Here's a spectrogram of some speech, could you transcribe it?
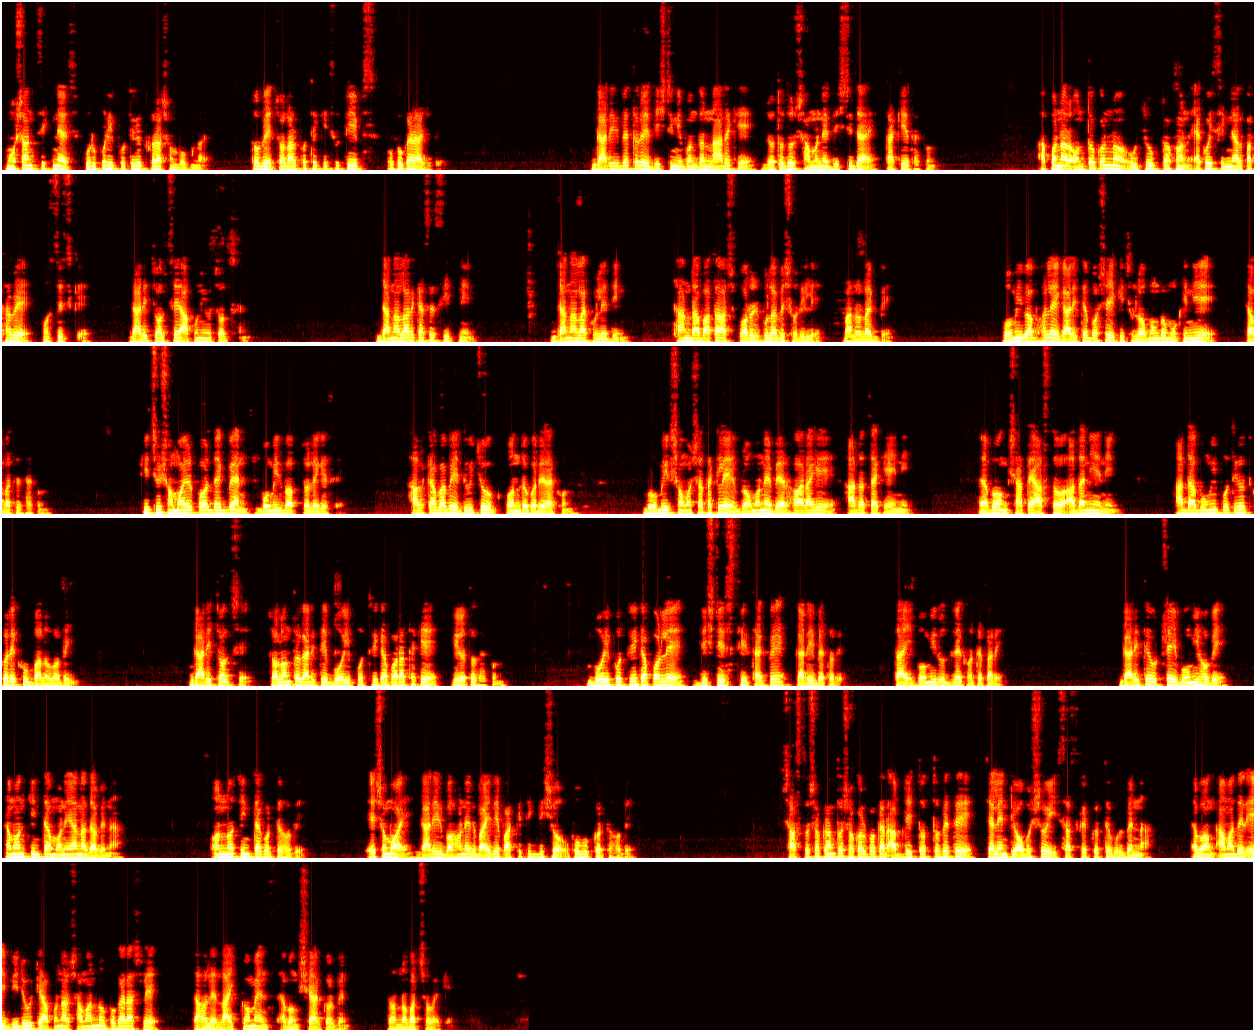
মোশন সিকনেস পুরোপুরি প্রতিরোধ করা সম্ভব নয়। তবে চলার পথে কিছু টিপস উপকার আসবে। গাড়ির ভেতরে দৃষ্টি নিবন্ধন না রেখে যতদূর সামনে দৃষ্টি যায়, তাকিয়ে থাকুন। আপনার অন্তকর্ণ ও চোখ তখন একই সিগন্যাল পাঠাবে মস্তিষ্কে। গাড়ি চলছে, আপনিও চলছেন। জানালার কাছে সিট নিন। জানালা খুলে দিন। ঠান্ডা বাতাস পরশ বুলাবে শরীরে, ভালো লাগবে। বমি ভাব হলে গাড়িতে বসে কিছু লবঙ্গ মুখে নিয়ে চাবাতে থাকুন। কিছু সময়ের পর দেখবেন বমির ভাব চলে গেছে। হালকাভাবে দুই চোখ বন্ধ করে রাখুন। বমির সমস্যা থাকলে ভ্রমণে বের হওয়ার আগে আদা চা খেয়ে নিন। এবং সাথে আস্ত আদা নিয়ে নিন। আদা বমি প্রতিরোধ করে খুব ভালোভাবেই। গাড়ি চলছে। চলন্ত গাড়িতে বই, পত্রিকা পড়া থেকে বিরত থাকুন। বই, পত্রিকা পড়লে দৃষ্টি স্থির থাকবে গাড়ির ভেতরে। তাই বমির উদ্রেক হতে পারে। গাড়িতে উঠলেই বমি হবে, এমন চিন্তা মনে আনা যাবে না। অন্য চিন্তা করতে হবে। এ সময় গাড়ির বাহনের বাইরে প্রাকৃতিক দৃশ্য উপভোগ করতে হবে। স্বাস্থ্য সংক্রান্ত সকল প্রকার আপডেট তথ্য পেতে চ্যানেলটি অবশ্যই সাবস্ক্রাইব করতে ভুলবেন না। এবং আমাদের এই ভিডিওটি আপনার সামান্য উপকার আসলে তাহলে লাইক কমেন্টস এবং শেয়ার করবেন। ধন্যবাদ সবাইকে।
